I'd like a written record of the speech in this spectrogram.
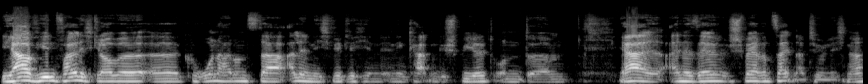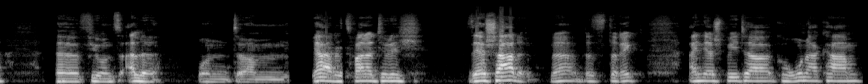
Ja, auf jeden Fall. Ich glaube, äh, Corona hat uns da alle nicht wirklich in, in den Karten gespielt und ähm, ja, eine sehr schwere Zeit natürlich, ne? Äh, für uns alle. Und ähm, ja, das war natürlich sehr schade, ne? dass direkt ein Jahr später Corona kam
